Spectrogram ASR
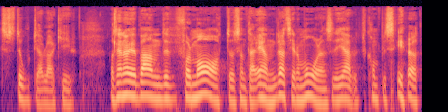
stort jävla arkiv. Och sen har ju bandformat och sånt där ändrats genom åren så det är jävligt komplicerat.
